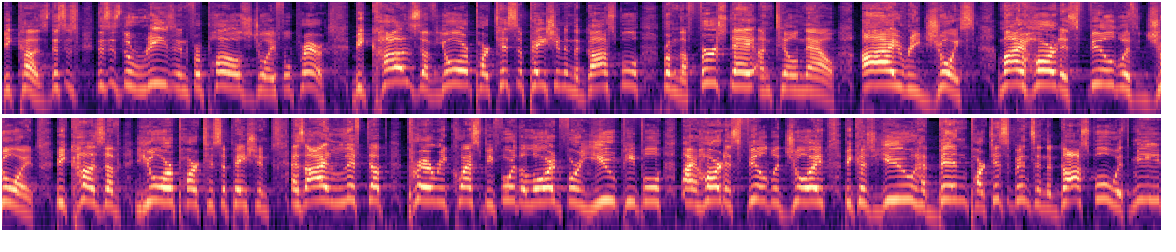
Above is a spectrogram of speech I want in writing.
because this is this is the reason for Paul's joyful prayer. Because of your participation in the gospel from the first day until now I rejoice. My heart is filled with joy because of your participation. As I lift up prayer requests before the Lord for you people my heart is filled with joy because you have been participants in the gospel with me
